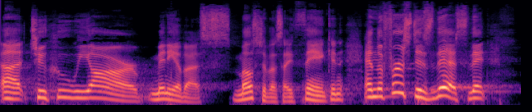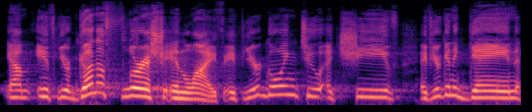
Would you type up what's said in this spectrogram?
uh, to who we are, many of us, most of us, I think. And, and the first is this that um, if you're going to flourish in life, if you're going to achieve, if you're going to gain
